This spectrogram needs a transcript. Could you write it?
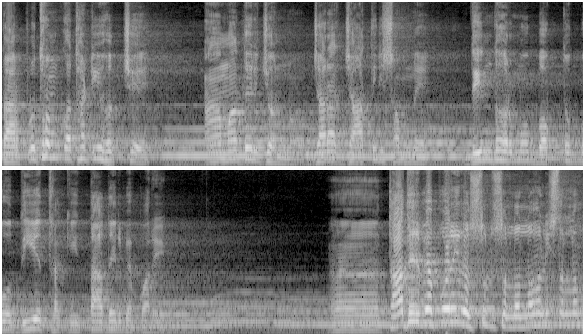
তার প্রথম কথাটি হচ্ছে, আমাদের জন্য যারা জাতির সামনে দিন ধর্ম বক্তব্য দিয়ে থাকি তাদের ব্যাপারে। তাদের ব্যাপারে রসুল সাল্লাহ আলি সাল্লাম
